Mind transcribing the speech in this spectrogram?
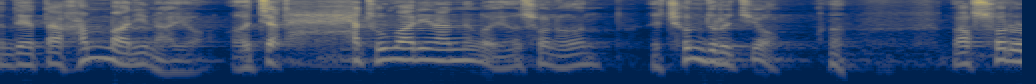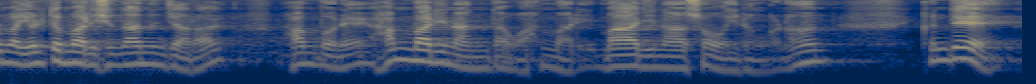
근데 딱 한 마리 나요. 어쩌다 두 마리 낳는 거예요. 소는 처음 들었죠. 막 소를 막 열댓 마리씩 낳는 줄 알아요. 한 번에 한 마리 낳는다고 한 마리 말이나 소 이런 거는. 근데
